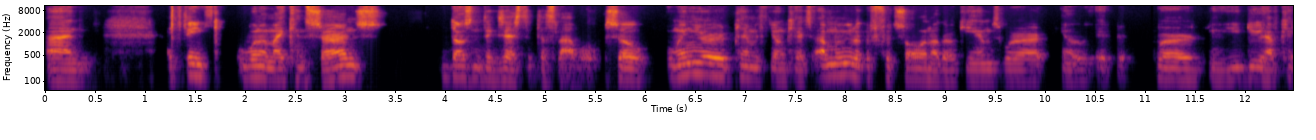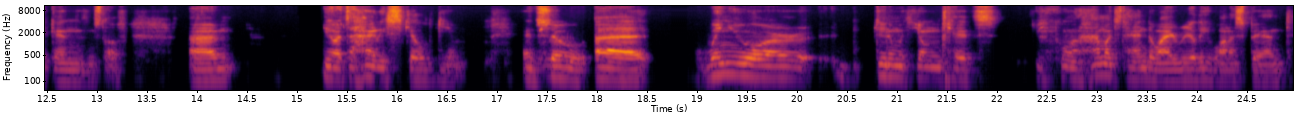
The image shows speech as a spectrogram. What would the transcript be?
And I think one of my concerns doesn't exist at this level. So when you're playing with young kids, I mean, we look at futsal and other games where you know it, where you, know, you do have kick-ins and stuff. Um, you know, it's a highly skilled game, and so uh, when you are dealing with young kids, you're going, how much time do I really want to spend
